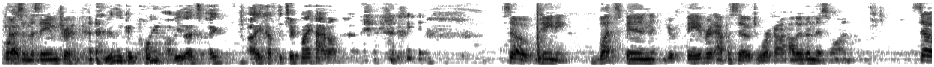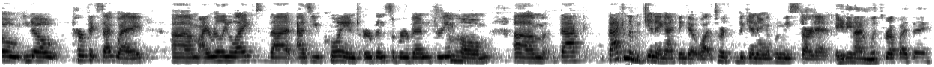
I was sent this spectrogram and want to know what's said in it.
books That- in the same trip. Really good point, Avi. That's I I have to tip my hat on that. so, Janie, what's been your favorite episode to work on other than this one? So, you know, perfect segue. Um, I really liked that, as you coined, urban, suburban, dream home. Um, back back in the beginning, I think it was towards the beginning of when we started. 89 Winthrop, I think,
